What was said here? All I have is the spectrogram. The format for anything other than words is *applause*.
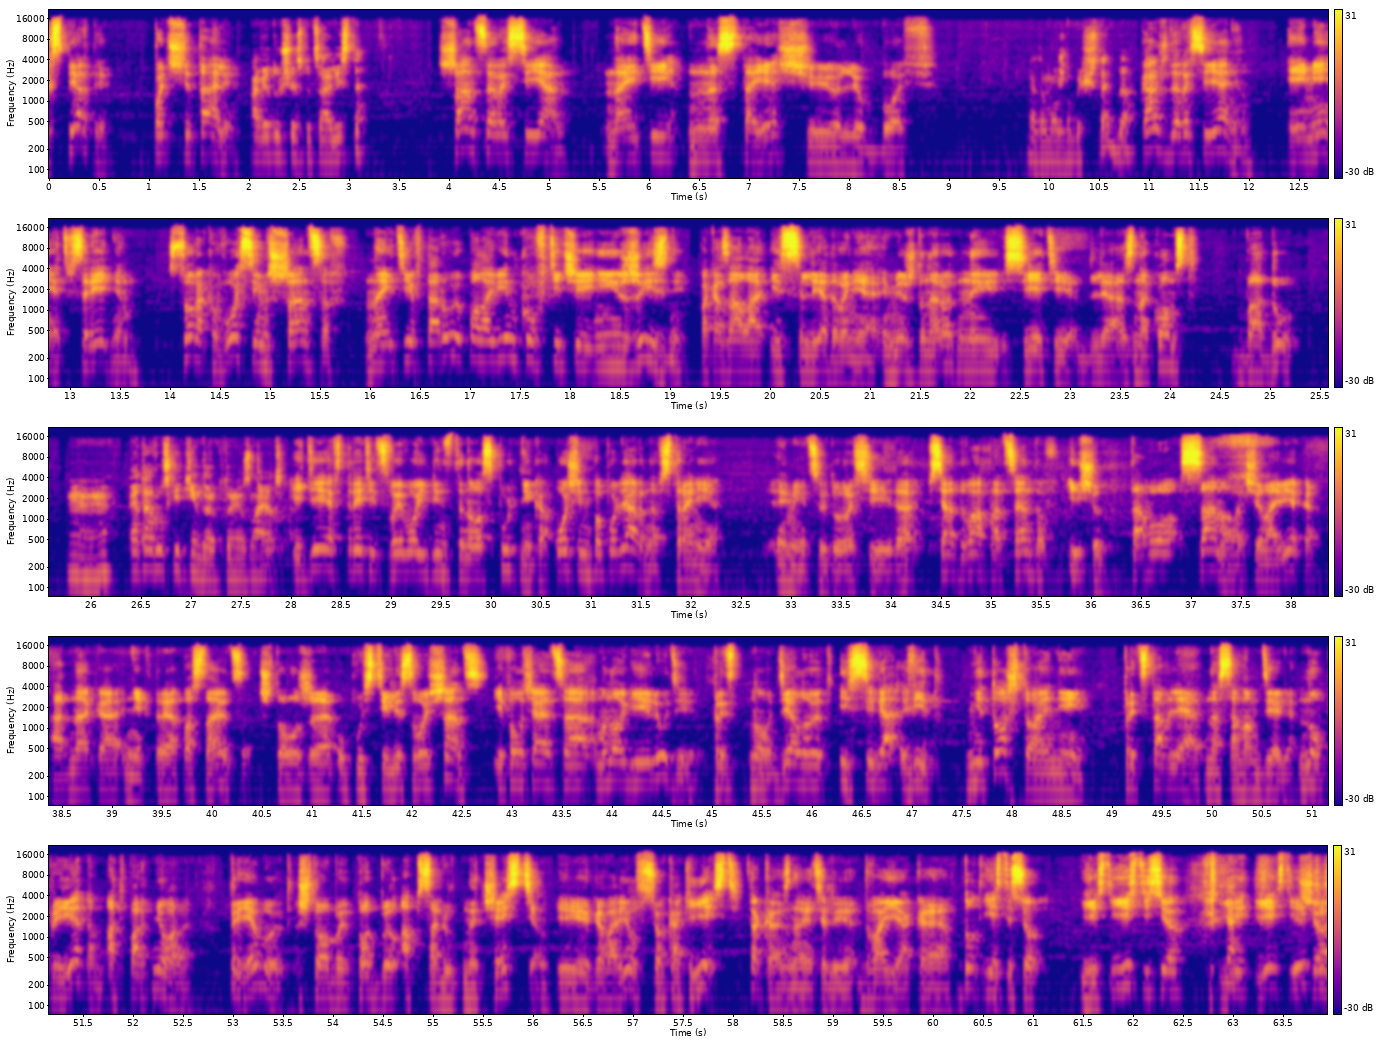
Эксперты подсчитали А ведущие специалисты? шансы россиян найти настоящую любовь. Это можно посчитать, да? Каждый россиянин имеет в среднем 48 шансов найти вторую половинку в течение жизни, показало исследование международной сети для знакомств Баду. Мгм. Это русский Тиндер, кто не знает. Идея встретить своего единственного спутника очень популярна в стране. Имеется в виду в России, да? 52% ищут того самого человека, однако некоторые опасаются, что уже упустили свой шанс. И получается, многие люди пред- ну, делают из себя вид не то, что они представляют на самом деле, но при этом от партнера требуют, чтобы тот был абсолютно честен и говорил все как есть. Такая, знаете ли, двоякая. Тут есть еще... *laughs* Есть, есть еще... е- Есть еще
